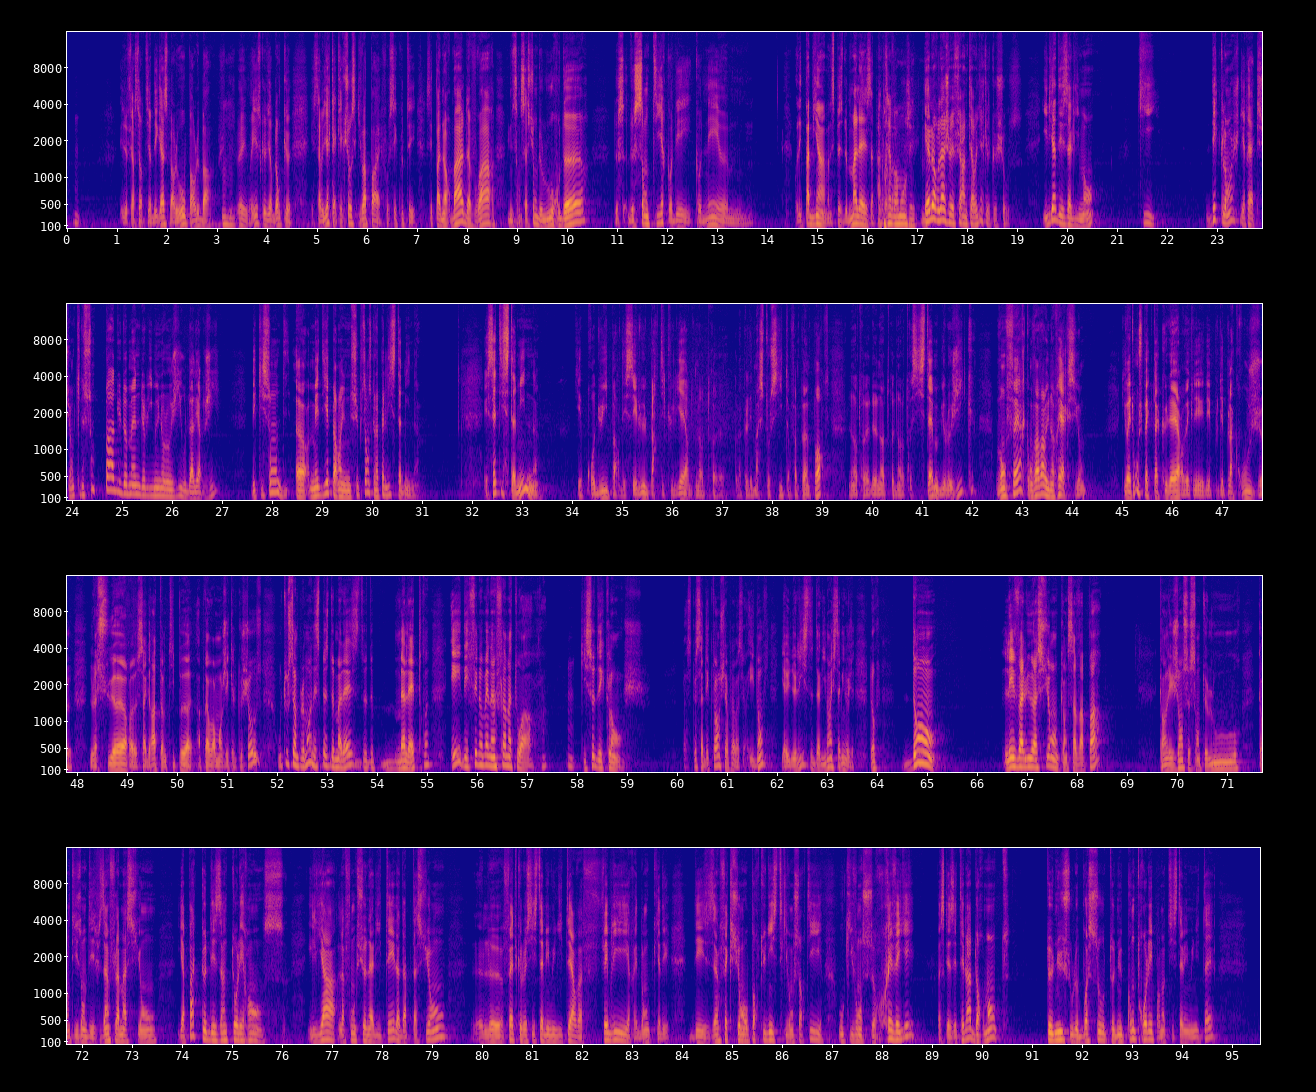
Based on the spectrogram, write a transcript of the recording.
Et de faire sortir des gaz par le haut ou par le bas. Mhm. désolé, Vous voyez ce que je veux dire Donc, euh, et ça veut dire qu'il y a quelque chose qui va pas. Il faut s'écouter. C'est pas normal d'avoir une sensation de lourdeur, de, sentir qu'on est, qu'on est, euh, on n'est pas bien, une espèce de malaise après. Après avoir mangé. Et alors là, je vais faire intervenir quelque chose. Il y a des aliments qui déclenchent des réactions qui ne sont pas du domaine de l'immunologie ou de l'allergie, mais qui sont euh, médiées par une substance qu'on appelle l'histamine. Et cette histamine, qui est produite par des cellules particulières de notre, qu'on appelle les mastocytes, enfin peu importe, de notre, de notre, de notre système biologique, vont faire qu'on va avoir une réaction qui va être ou spectaculaire avec des, plaques rouges, de la sueur, euh, ça gratte un petit peu après avoir mangé quelque chose, ou tout simplement une espèce de malaise, de, mal-être et des phénomènes inflammatoires Mm. Qui se déclenchent parce que ça déclenche l'inflammation. Et donc, il y a une liste d'aliments histaminogènes. Donc, dans l'évaluation, quand ça va pas, quand les gens se sentent lourds, quand ils ont des inflammations, il n'y a pas que des intolérances. Il y a la fonctionnalité, l'adaptation, euh, le fait que le système immunitaire va faiblir et donc il y a des, des infections opportunistes qui vont sortir ou qui vont se réveiller parce qu'elles étaient là, dormantes, tenues sous le boisseau, tenues contrôlées par notre système immunitaire.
